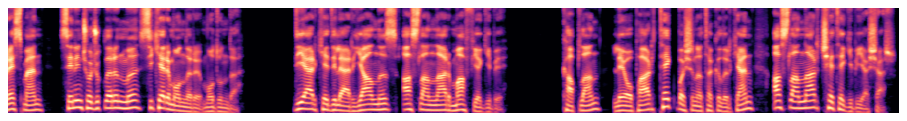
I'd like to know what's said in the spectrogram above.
Resmen, senin çocukların mı, sikerim onları modunda. Diğer kediler yalnız, aslanlar mafya gibi. Kaplan, leopar tek başına takılırken aslanlar çete gibi yaşar.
